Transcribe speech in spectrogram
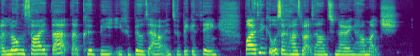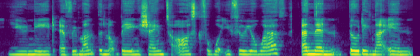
alongside that that could be you could build it out into a bigger thing but i think it also comes back down to knowing how much you need every month and not being ashamed to ask for what you feel you're worth and then building that in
